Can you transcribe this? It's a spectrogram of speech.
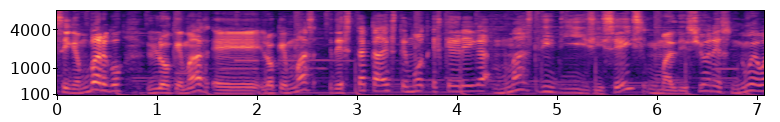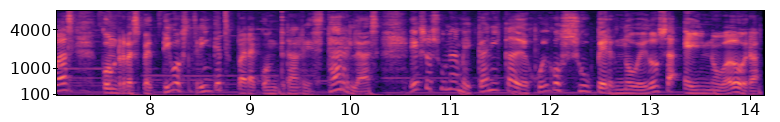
Sin embargo, lo que más, eh, lo que más destaca de este mod es que agrega más de 16 maldiciones nuevas con respectivos trinkets para contrarrestarlas. Eso es una mecánica de juego súper novedosa e innovadora.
